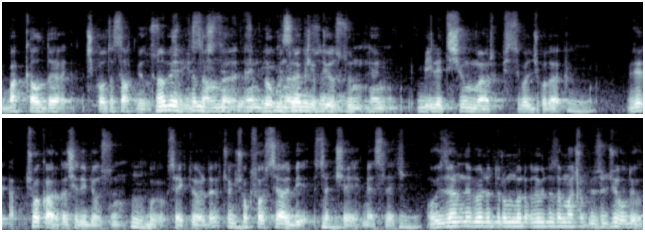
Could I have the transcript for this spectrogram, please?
bakkalda çikolata satmıyorsun. Tabii, tabii İnsanla işte hem dokunarak üzerine. yapıyorsun hem bir iletişim var psikolojik olarak. Ve çok arkadaş ediniyorsun bu sektörde. Çünkü çok sosyal bir se- şey meslek. O yüzden de böyle durumlar duyduğun zaman çok üzücü oluyor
